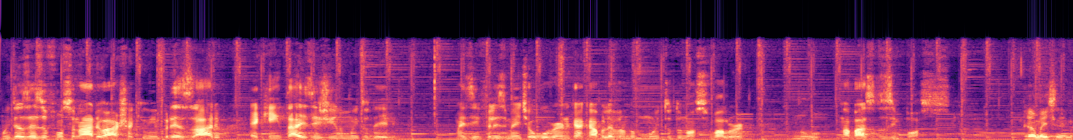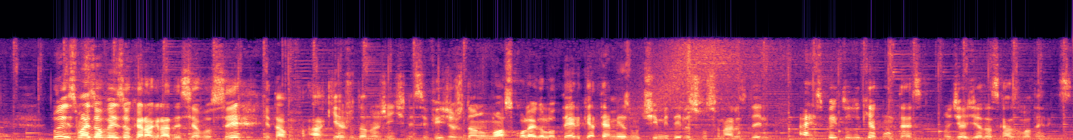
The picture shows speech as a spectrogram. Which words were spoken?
Muitas vezes o funcionário acha que o empresário é quem está exigindo muito dele. Mas infelizmente é o governo que acaba levando muito do nosso valor no, na base dos impostos. 还有没有买 Luiz, mais uma vez eu quero agradecer a você que está aqui ajudando a gente nesse vídeo, ajudando o nosso colega lotérico e até mesmo o time dele, os funcionários dele, a respeito do que acontece no dia a dia das casas lotéricas.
